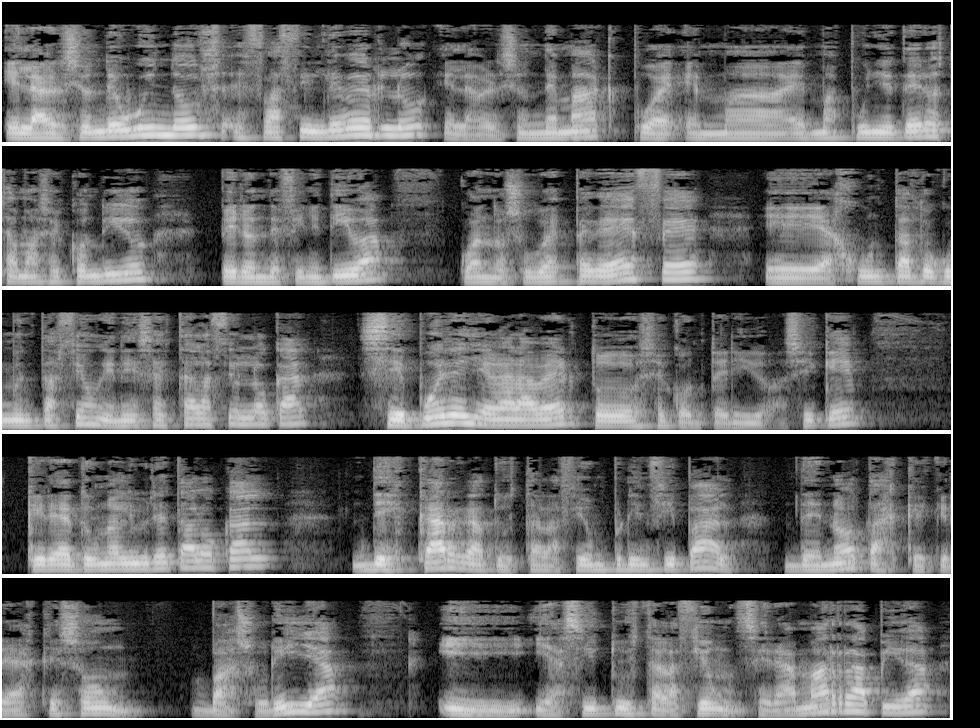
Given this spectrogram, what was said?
En la versión de Windows es fácil de verlo, en la versión de Mac pues es más, es más puñetero, está más escondido, pero en definitiva, cuando subes PDF, eh, documentación en esa instalación local, se puede llegar a ver todo ese contenido. Así que créate una libreta local, descarga tu instalación principal de notas que creas que son basurilla y, así tu instalación será más rápida,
